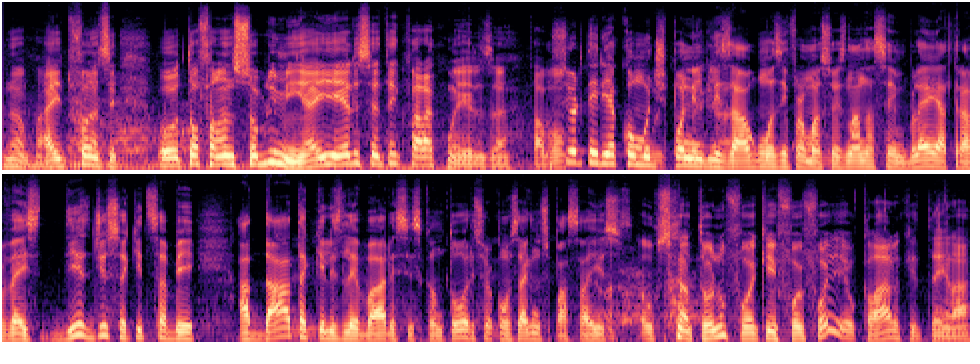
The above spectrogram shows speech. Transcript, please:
Não, aí falando assim, eu tô falando sobre mim, aí eles você tem que falar com eles, né? Tá bom? O senhor teria como disponibilizar algumas informações lá na Assembleia através di- disso aqui, de saber a data que eles levaram esses cantores? O senhor consegue nos passar isso? O cantor não foi, quem foi foi eu, claro que tem lá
